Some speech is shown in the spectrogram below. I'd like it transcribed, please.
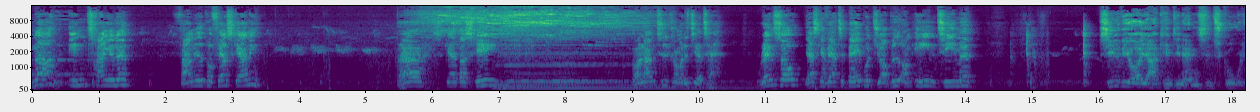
Nå, indtrængende. Fanget på færre skærning. Hvad skal der ske? Hvor lang tid kommer det til at tage? Renzo, jeg skal være tilbage på jobbet om en time. Silvio og jeg har kendt hinanden siden skole.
